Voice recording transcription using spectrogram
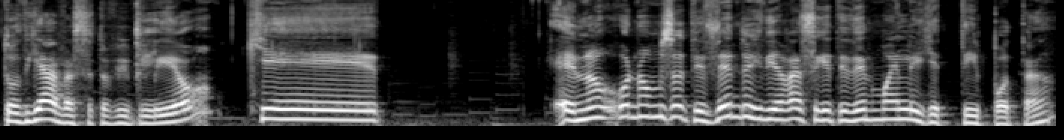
Το διάβασε το βιβλίο και ενώ εγώ νόμιζα ότι δεν το έχει διαβάσει γιατί δεν μου έλεγε τίποτα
